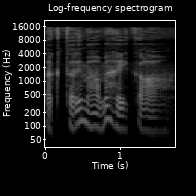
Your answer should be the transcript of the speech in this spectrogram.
Tak tady máme hejkala.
